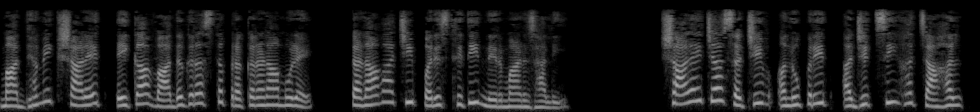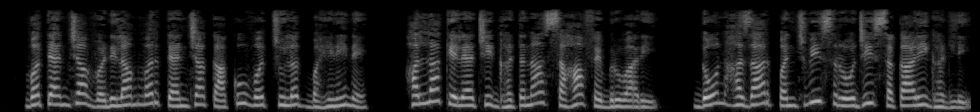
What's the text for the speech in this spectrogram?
माध्यमिक शाळेत एका वादग्रस्त प्रकरणामुळे तणावाची परिस्थिती निर्माण झाली. शाळेच्या सचिव अनुप्रीत अजितसिंह चाहल व त्यांच्या वडिलांवर त्यांच्या काकू व चुलत बहिणीने हल्ला केल्याची घटना सहा फेब्रुवारी दोन हजार पंचवीस रोजी सकाळी घडली.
